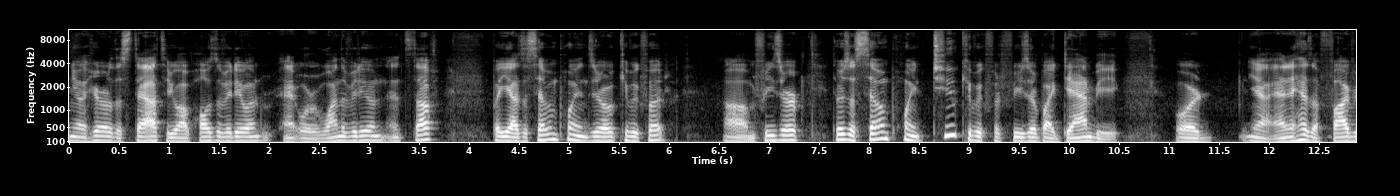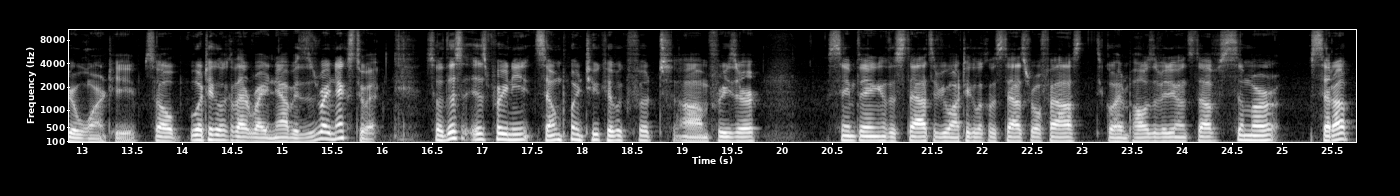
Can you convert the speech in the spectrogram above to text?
you know here are the stats. If you want to pause the video and, or rewind the video and, and stuff. But yeah, it's a 7.0 cubic foot um, freezer. There's a 7.2 cubic foot freezer by Danby, or yeah, and it has a five-year warranty. So we'll take a look at that right now because it's right next to it. So this is pretty neat. 7.2 cubic foot um, freezer. Same thing, the stats, if you want to take a look at the stats real fast, go ahead and pause the video and stuff. Similar setup,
